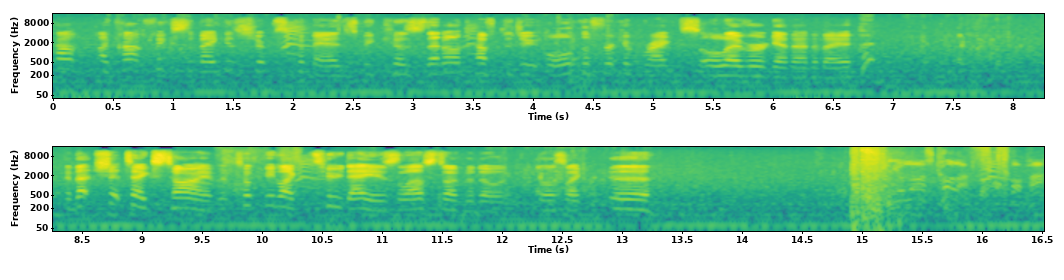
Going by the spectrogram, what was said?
can't. I can't fix the bacon strips commands because then I'd have to do all the freaking ranks all over again, anime. And that shit takes time. It took me like two days the last time to do it. I was like, ugh. Your last collar. Copper.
